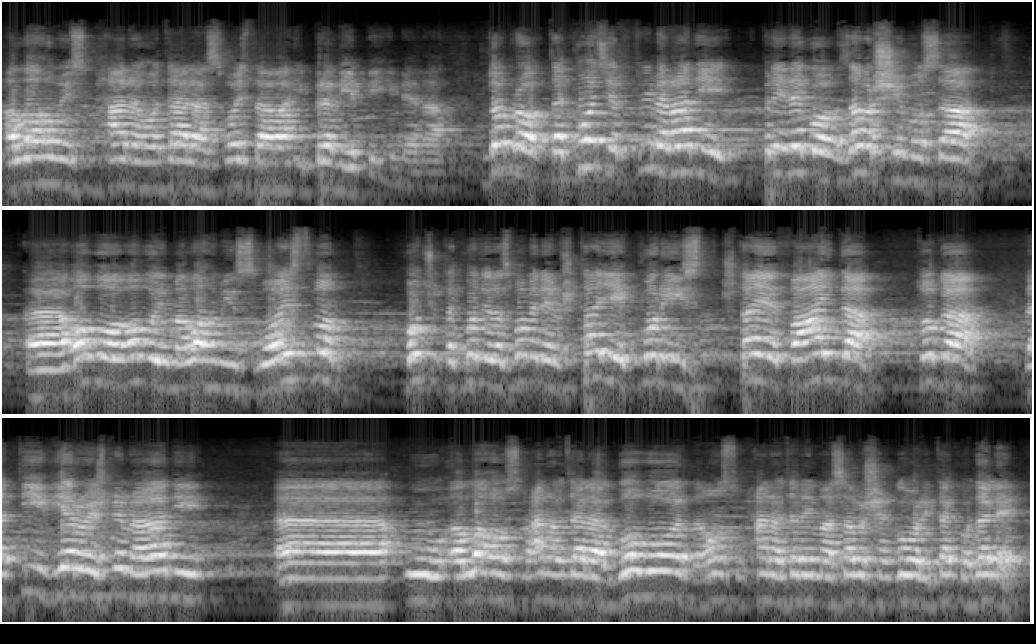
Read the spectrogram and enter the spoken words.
Allahovi subhanahu wa ta'ala svojstava i prelijepih imena. Dobro, također, primjer radi, prije nego završimo sa e, ovo, ovim Allahovim svojstvom, hoću također da spomenem šta je korist, šta je fajda toga da ti vjeruješ, primjer radi, uh, u Allahu subhanahu wa ta'ala govor, da on subhanahu wa ta'ala ima savršen govor i tako dalje.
